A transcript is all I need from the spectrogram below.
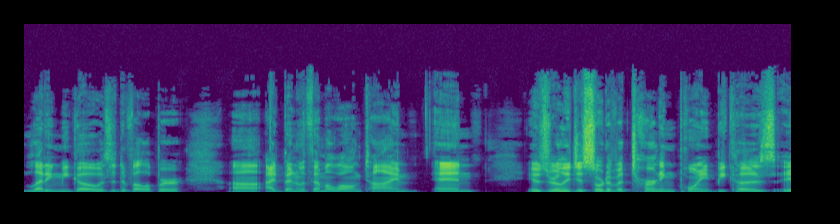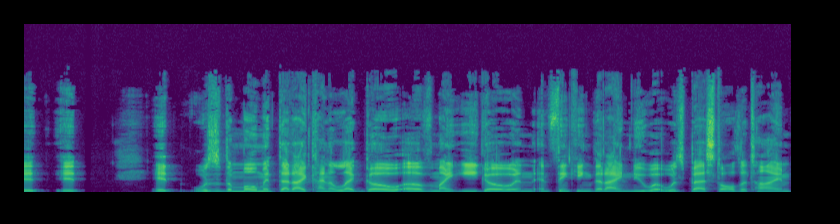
letting me go as a developer. Uh, I'd been with them a long time and it was really just sort of a turning point because it it it was the moment that I kind of let go of my ego and, and thinking that I knew what was best all the time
